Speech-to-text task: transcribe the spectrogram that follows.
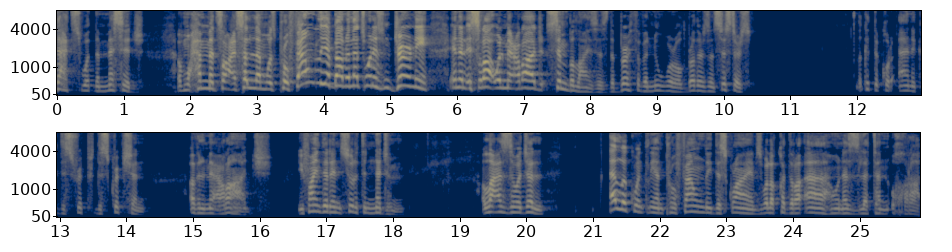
That's what the message of Muhammad was profoundly about, and that's what his journey in Al Isra wal Mi'raj symbolizes the birth of a new world. Brothers and sisters, look at the Quranic description of Al Mi'raj. You find it in Surah Al Najm. Allah Azza wa Jal eloquently and profoundly describes وَلَقَدْ رَآهُ نَزْلَةً أُخْرَى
